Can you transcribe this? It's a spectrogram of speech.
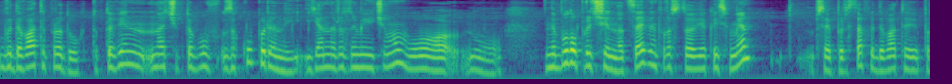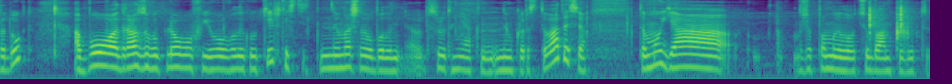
видавати продукт. Тобто він начебто був закупорений, і я не розумію чому, бо ну, не було причин на це. Він просто в якийсь момент все перестав видавати продукт, або одразу випльовував його велику кількість, неможливо було абсолютно ніяк ним користуватися. Тому я вже помила цю банку від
